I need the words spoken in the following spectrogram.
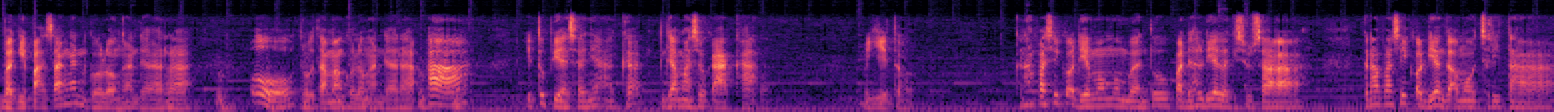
bagi pasangan golongan darah O terutama golongan darah A itu biasanya agak nggak masuk akal. Begitu. Kenapa sih kok dia mau membantu padahal dia lagi susah kenapa sih kok dia nggak mau cerita?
